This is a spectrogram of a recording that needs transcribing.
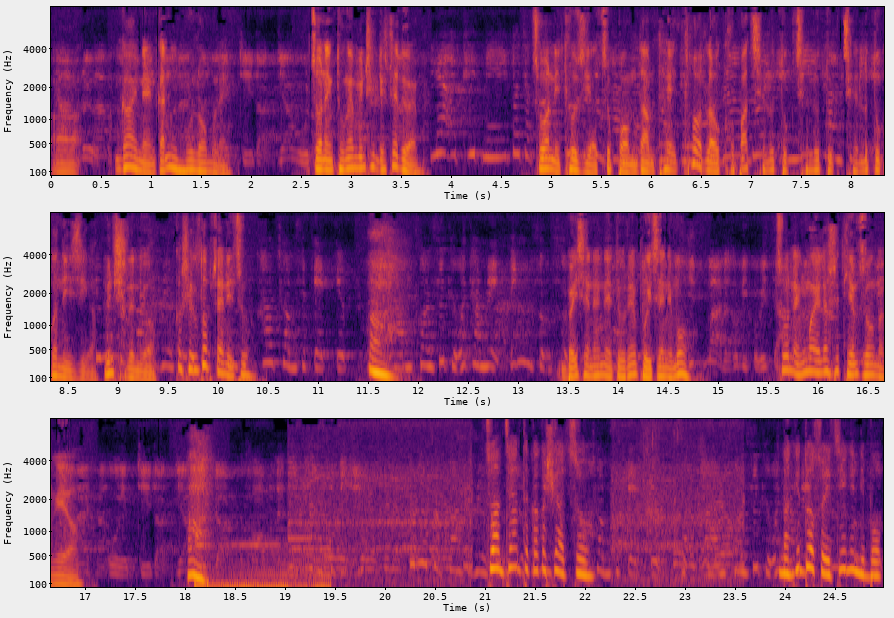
ờ, gai nền cắn hình này. Cho nên thùng em mình chỉ để thế được cho nên thu gì à chú bom đam thấy thoát lâu khó bắt chế lúc tục chế lúc tục chế lúc tục cái gì à mình chỉ là nhiều. Các sự tốt chạy này chú bây giờ này này tụi em bây cho nên mày là sẽ thiếm xuống đằng nghe à. Cho anh chàng tất cả các sự chú nàng khi tôi soi chiếc cái này bộc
